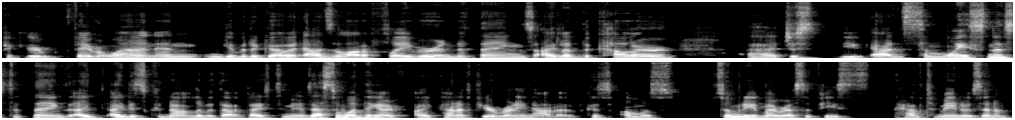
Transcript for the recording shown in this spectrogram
pick your favorite one and, and, give it a go. It adds a lot of flavor into things. I love the color. Uh, just you add some moistness to things. I, I just could not live without diced tomatoes. That's the one thing I, I kind of fear running out of because almost so many of my recipes have tomatoes in them.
